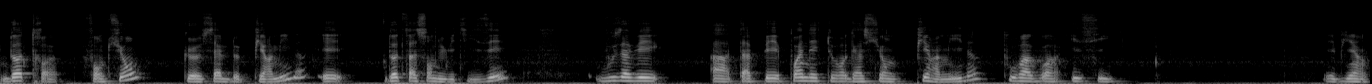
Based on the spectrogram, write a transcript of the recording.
d'autres fonctions que celle de pyramide et d'autres façons de l'utiliser. Vous avez à taper point d'interrogation pyramide pour avoir ici eh bien,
